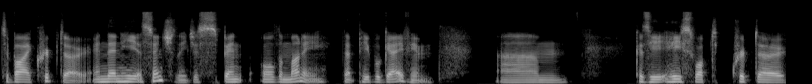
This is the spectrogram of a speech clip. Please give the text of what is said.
to buy crypto, and then he essentially just spent all the money that people gave him. Um, because he, he swapped crypto,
